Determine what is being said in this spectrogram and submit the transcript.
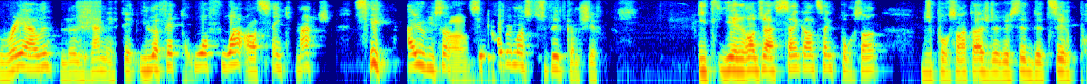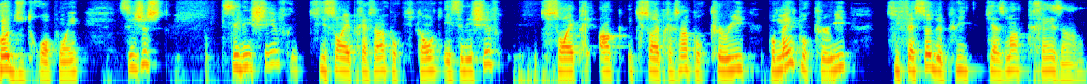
Ray Allen l'a jamais fait. Il l'a fait trois fois en cinq matchs. C'est ahurissant. C'est complètement stupide comme chiffre. Il, est rendu à 55% du pourcentage de réussite de tir, pas du 3 points. C'est juste c'est des chiffres qui sont impressionnants pour quiconque et c'est des chiffres qui sont, impressionnants pour Curry, pour même pour Curry qui fait ça depuis quasiment 13 ans.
